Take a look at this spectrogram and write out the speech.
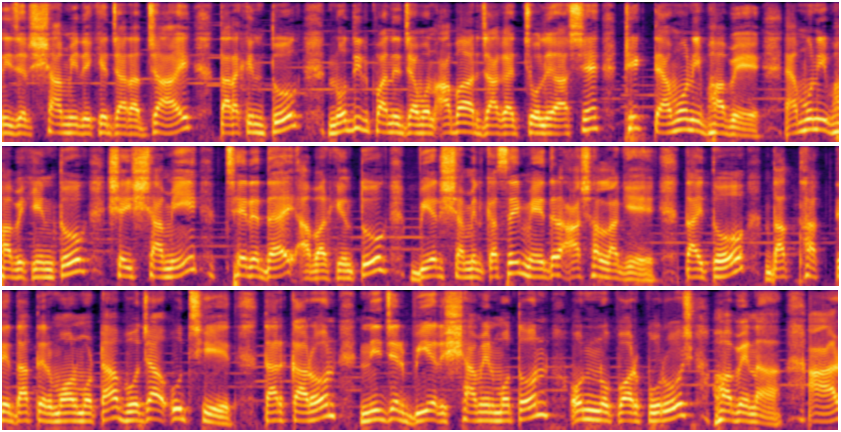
নিজের স্বামী রেখে যারা যায়, তারা কিন্তু নদীর পানি যেমন আবার জায়গায় চলে আসে, ঠিক তেমনই ভাবে, এমনই ভাবে কিন্তু সেই স্বামী ছেড়ে দেয়, আবার কিন্তু বিয়ের স্বামীর কাছেই মেয়েদের আশা লাগে। তাই তো দাঁত থাকতে দাঁতের মর্মটা বোঝা উচিত। তার কারণ, নিজের বিয়ের স্বামীর মতন অন্য পর পুরুষ হবে না। আর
